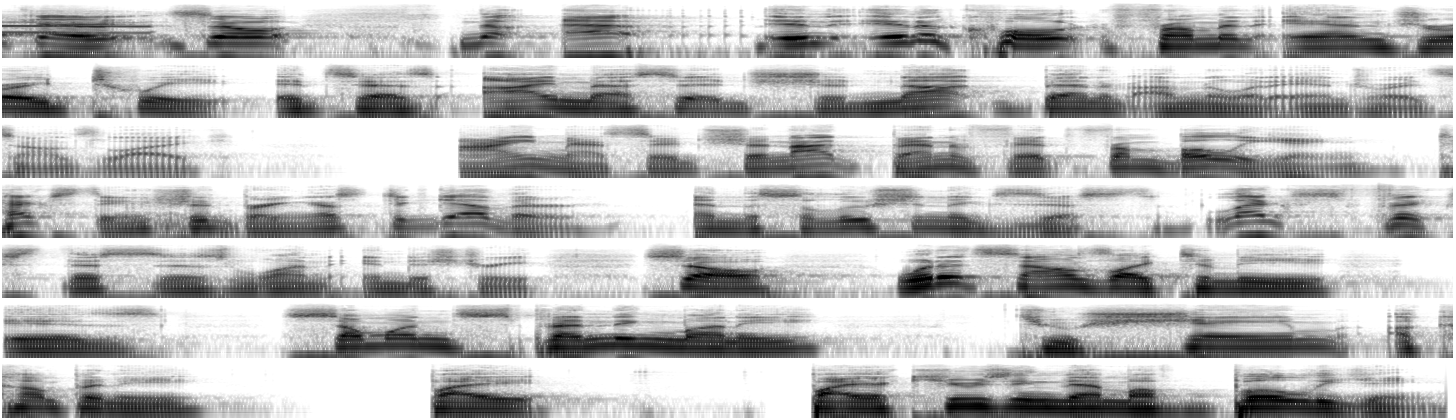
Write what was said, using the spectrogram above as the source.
Okay, so now a- in in a quote from an Android tweet, it says iMessage should not benefit. I don't know what Android sounds like. iMessage should not benefit from bullying. Texting should bring us together, and the solution exists. Let's fix this as one industry. So what it sounds like to me is someone spending money to shame a company by by accusing them of bullying.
